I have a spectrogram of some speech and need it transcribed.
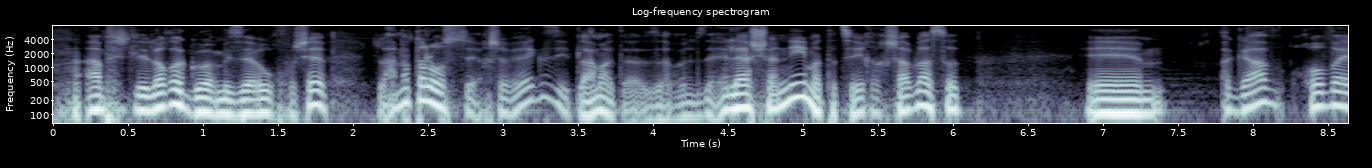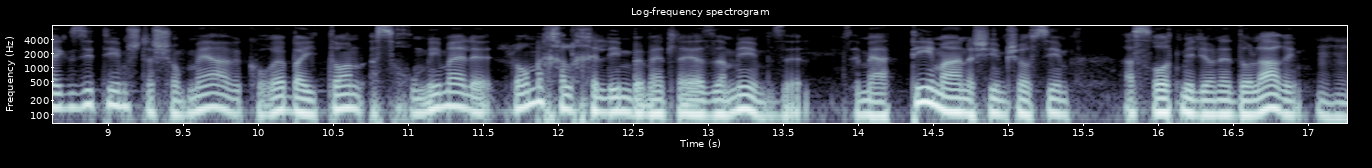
אבא שלי לא רגוע מזה, הוא חושב, למה אתה לא עושה עכשיו אקזיט? למה אתה... זה, אבל זה, אלה השנים, אתה צריך עכשיו לעשות... Um, אגב, רוב האקזיטים שאתה שומע וקורא בעיתון, הסכומים האלה לא מחלחלים באמת ליזמים. זה, זה מעטים האנשים שעושים עשרות מיליוני דולרים. Mm-hmm.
